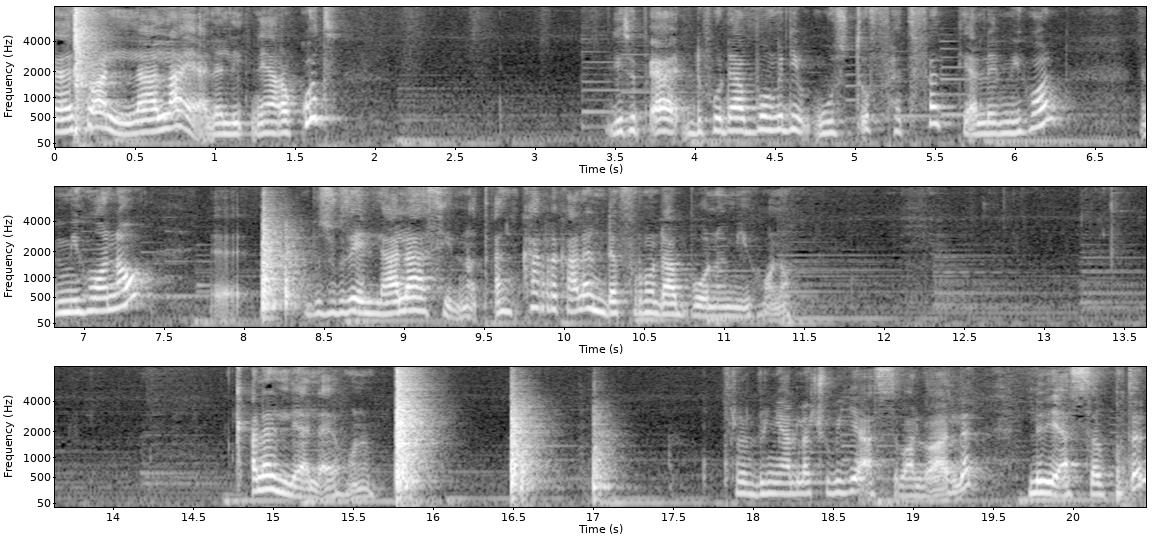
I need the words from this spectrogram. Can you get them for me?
ታያችኋል። ላላ ያለ ሊጥ ነው ያደረኩት። የኢትዮጵያ ድፎ ዳቦ እንግዲህ ውስጡ ፈትፈት ያለ የሚሆን የሚሆነው ብዙ ጊዜ ላላ ሲል ነው። ጠንከር ካለ እንደ ፍርኖ ዳቦ ነው የሚሆነው። ቀለል ያለ አይሆንም። ትረዱኛላችሁ ብዬ አስባለሁ። አለ ልል ያሰብኩትን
